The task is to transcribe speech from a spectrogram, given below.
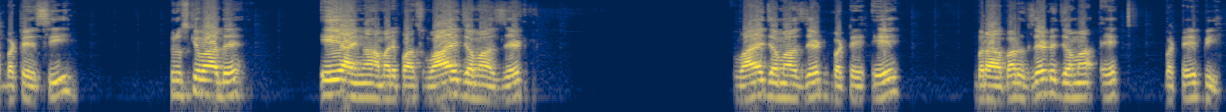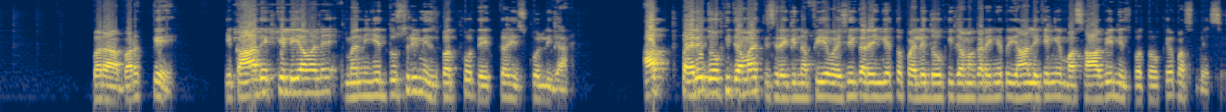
बटे सी। फिर उसके बाद है, ए आएगा हमारे पास, y जमा जेड वाई जमा जेड बटे ए बराबर z जमा एक्स बटे बी बराबर के ये कहा देख के लिया मैंने? मैंने ये दूसरी निस्बत को देखकर इसको लिया है। अब पहले दो की जमा है, तीसरे की नफी है, वैसे ही करेंगे तो पहले दो की जमा करेंगे तो यहाँ लिखेंगे मसावी निस्बतों के मसले से।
